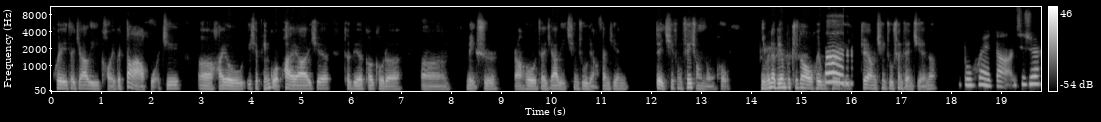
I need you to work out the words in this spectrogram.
会在家里烤一个大火鸡，呃，还有一些苹果派啊，一些特别可口的呃美食，然后在家里庆祝两三天，对，气氛非常浓厚。你们那边不知道会不会啊这样庆祝圣诞节呢？不会的，其实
